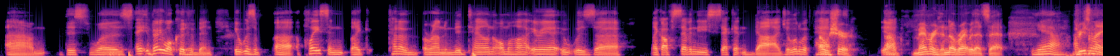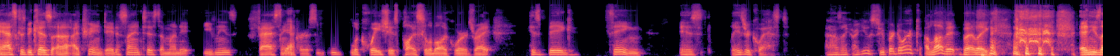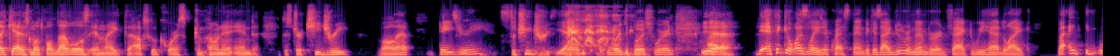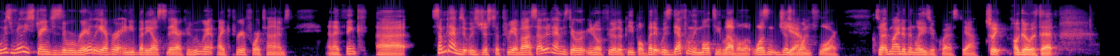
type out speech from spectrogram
um, this was it very well could have been. It was a, uh, a place in like kind of around the Midtown Omaha area. It was uh, like off 72nd Dodge, a little bit past. Oh, sure. Yeah. Oh, memories. I know right where that's at. Yeah. The reason I ask is because uh, I train data scientist on Monday evenings. Fascinating Yeah. person, loquacious, polysyllabic words. Right. His big thing is Laser Quest, and I was like, "Are you a super dork? I love it, but like," and he's like, "Yeah, there's multiple levels and like the obstacle course component and the strategery of all that. Pagery. Strategery, yeah, George Bush word. yeah, Yeah, I think it was Laser Quest then because I do remember. In fact, we had like, but it, it was really strange is there were rarely ever anybody else there because we went like three or four times, and I think uh, sometimes it was just the three of us. Other times there were you know a few other people, but it was definitely multi-level. It wasn't just Yeah. one floor, so it might have been Laser Quest. Yeah, sweet. I'll go with that.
